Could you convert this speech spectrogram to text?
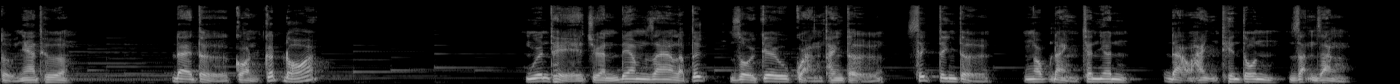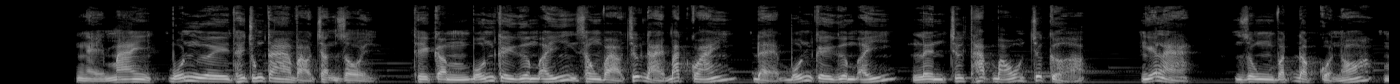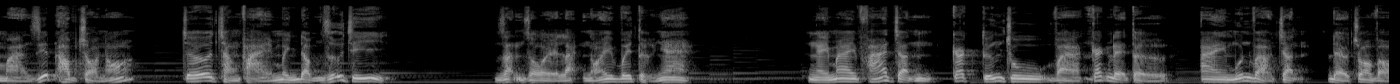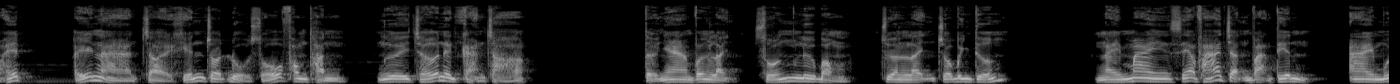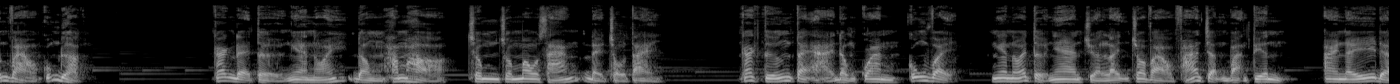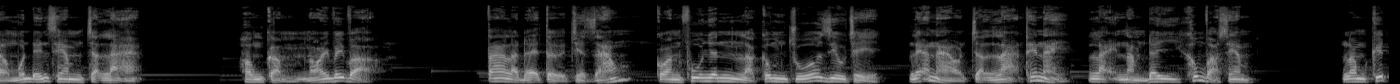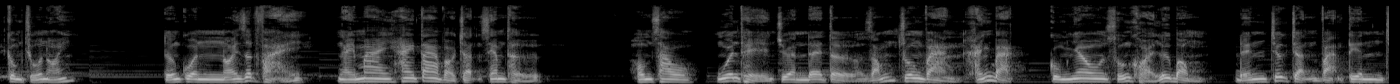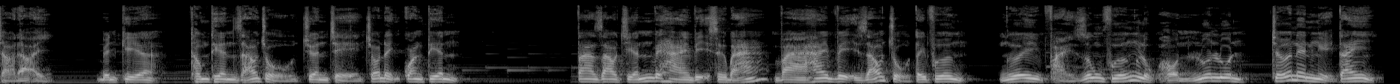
Tử nha thưa, đại tử còn cất đó. Nguyên thể truyền đem ra lập tức, rồi kêu quảng thành tử, xích tinh tử, ngọc đảnh chân nhân, đạo hạnh thiên tôn dặn rằng, ngày mai bốn người thấy chúng ta vào trận rồi, thì cầm bốn cây gươm ấy xông vào trước đài bát quái, để bốn cây gươm ấy lên trước tháp báu trước cửa nghĩa là dùng vật độc của nó mà giết học trò nó, chớ chẳng phải mình đập giữ chi. Dặn rồi lại nói với tử nha. Ngày mai phá trận, các tướng chu và các đệ tử, ai muốn vào trận đều cho vào hết. Ấy là trời khiến cho đủ số phong thần ngươi chớ nên cản trở. Tử nha vâng lệnh, xuống lư bổng, truyền lệnh cho binh tướng. Ngày mai sẽ phá trận vạn tiên ai muốn vào cũng được. Các đệ tử nghe nói đồng hăm hở, trông cho mau sáng để trổ tài. Các tướng tại ải đồng quan cũng vậy, nghe nói tử nha truyền lệnh cho vào phá trận vạn tiên, ai nấy đều muốn đến xem trận lạ. Hồng cẩm nói với vợ, ta là đệ tử triệt giáo, còn phu nhân là công chúa diêu trì, lẽ nào trận lạ thế này lại nằm đây không vào xem? Long kiết công chúa nói tướng quân nói rất phải. Ngày mai hai ta vào trận xem thử. Hôm sau, nguyên thể truyền đệ tử gióng chuông vàng, khánh bạc cùng nhau xuống khỏi lư bồng, đến trước trận vạn tiên chờ đợi. Bên kia, thông thiên giáo chủ truyền chỉ cho định quang tiên. Ta giao chiến với hai vị sư bá và hai vị giáo chủ tây phương. Ngươi phải dung phướng lục hồn luôn luôn, chớ nên nghỉ tay.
